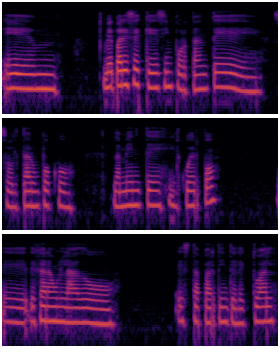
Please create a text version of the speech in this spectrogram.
Em, me parece que es importante soltar un poco la mente, el cuerpo, eh, dejar a un lado esta parte intelectual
